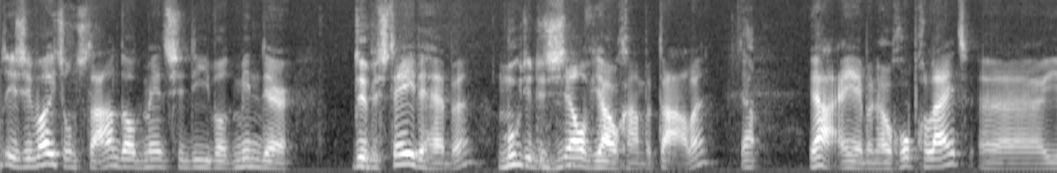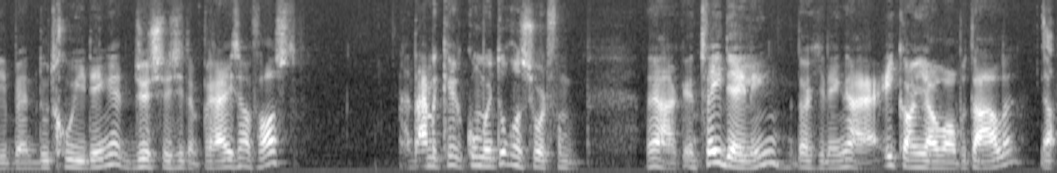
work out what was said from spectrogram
is er wel iets ontstaan dat mensen die wat minder te besteden hebben, moeten dus mhm. zelf jou gaan betalen. Ja. Ja, en je bent hoog opgeleid, uh, je bent, doet goede dingen, dus er zit een prijs aan vast. En daarmee kom je toch een soort van ja, een tweedeling. Dat je denkt, nou ja, ik kan jou wel betalen. Ja.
